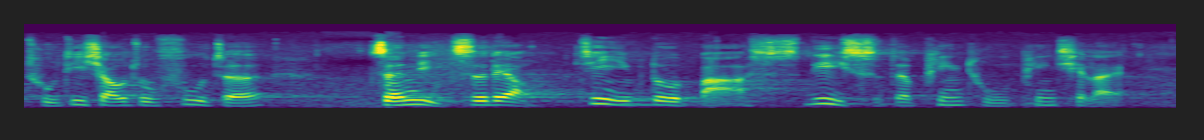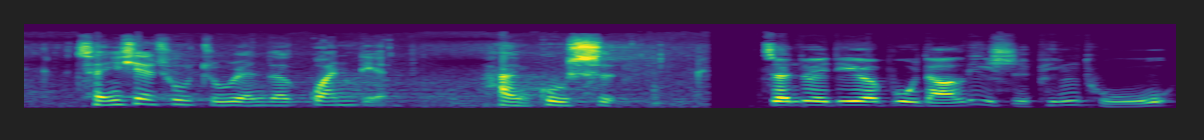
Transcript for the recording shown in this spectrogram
土地小组负责整理资料，进一步把历史的拼图拼起来，呈现出族人的观点和故事。针对第二步的历史拼图，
